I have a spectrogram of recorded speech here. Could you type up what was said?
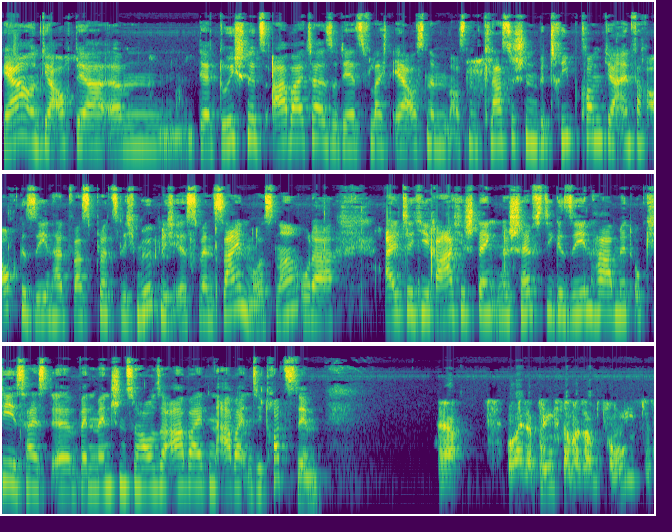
Ja, und ja auch der, ähm, der Durchschnittsarbeiter, also der jetzt vielleicht eher aus einem, aus einem klassischen Betrieb kommt, ja einfach auch gesehen hat, was plötzlich möglich ist, wenn es sein muss. Ne? Oder alte hierarchisch denkende Chefs, die gesehen haben mit, okay, das heißt, äh, wenn Menschen zu Hause arbeiten, arbeiten sie trotzdem. Ja. Wobei, da bringst du noch was auf den Punkt, das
